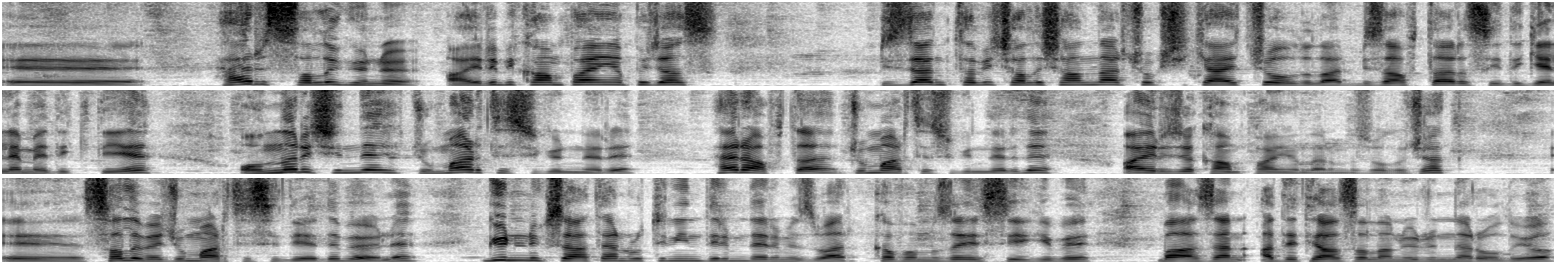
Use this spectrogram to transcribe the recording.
E, her salı günü ayrı bir kampanya yapacağız. Bizden tabii çalışanlar çok şikayetçi oldular. Biz hafta arasıydı gelemedik diye. Onlar için de cumartesi günleri her hafta cumartesi günleri de ayrıca kampanyalarımız olacak. Ee, Salı ve cumartesi diye de böyle günlük zaten rutin indirimlerimiz var. Kafamıza esiği gibi bazen adeti azalan ürünler oluyor.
